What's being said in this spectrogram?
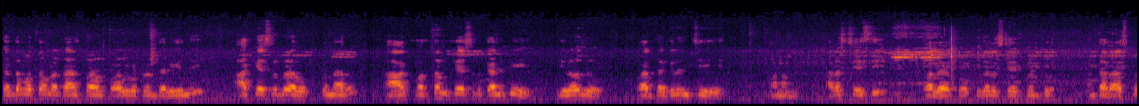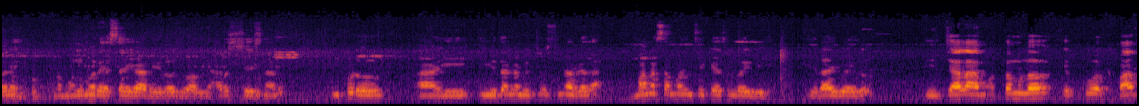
పెద్ద మొత్తంలో ట్రాన్స్ఫార్మర్ పాల్గొట్టడం జరిగింది. ఆ కేసులు కూడా ఒప్పుకున్నారు. ఆ మొత్తం కేసులు కలిపి ఈరోజు వారి దగ్గర నుంచి మనం అరెస్ట్ చేసి వాళ్ళ యొక్క ఒప్పుదల స్టేట్మెంట్ అంతా రాసుకొని మన ముల్లమూరి ఎస్ఐ గారు ఈరోజు వాళ్ళని అరెస్ట్ చేసినారు. ఇప్పుడు ఈ ఈ విధంగా మీరు చూస్తున్నారు కదా మనకు సంబంధించిన కేసుల్లో ఇది ఇది రాగిపోయారు ఇది చాలా మొత్తంలో ఎక్కువ పాత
